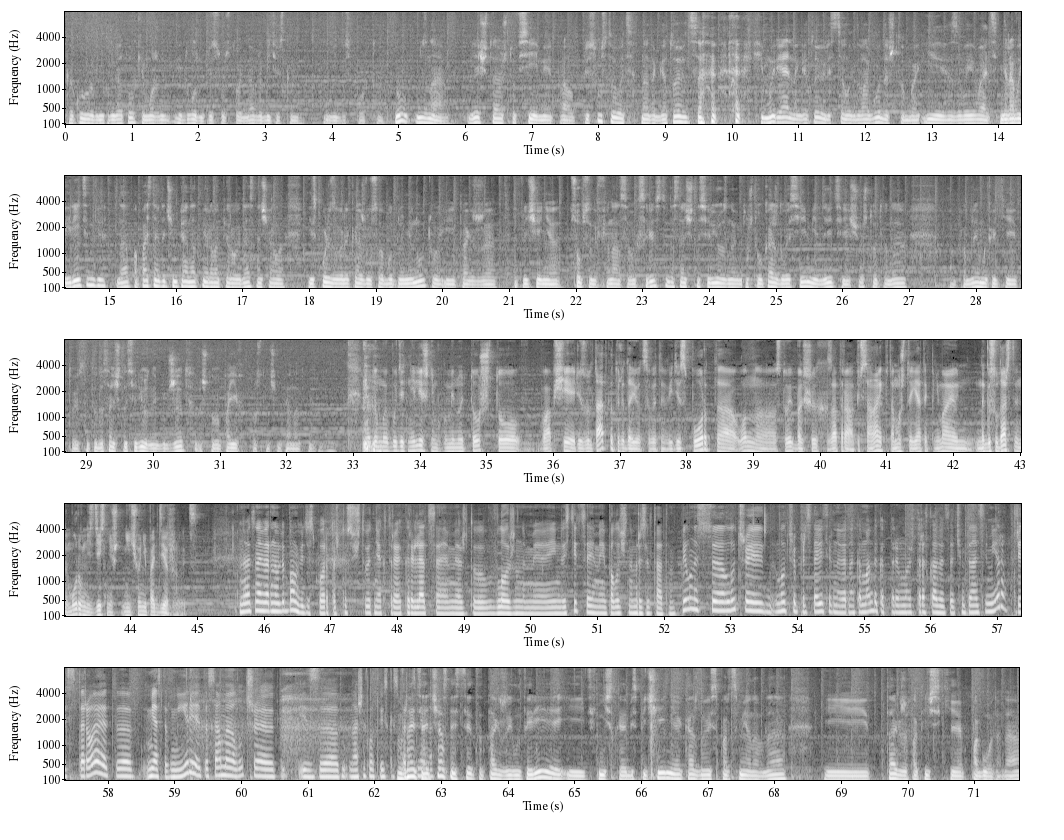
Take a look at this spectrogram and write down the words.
какой уровень подготовки может и должен присутствовать да, в любительском виде спорта. Ну, не знаю. Я считаю, что все имеют право присутствовать, надо готовиться. И мы реально готовились целых два года, чтобы и завоевать мировые рейтинги, да, попасть на этот чемпионат мира, во-первых, да, сначала. Использовали каждую свободную минуту и также отвлечение собственных финансовых средств достаточно серьезных, потому что у каждого семьи, дети, еще что-то, да, проблемы какие-то. То есть это достаточно серьезный бюджет, чтобы поехать просто на чемпионат мира. Я думаю, будет не лишним упомянуть то, что вообще результат, который дается в этом виде спорта, он э, стоит больших затрат персональных, потому что, я так понимаю, на государственном уровне здесь ничего не поддерживается. Ну, это, наверное, в любом виде спорта, что существует некоторая корреляция между вложенными инвестициями и полученным результатом. Вилнес лучший, лучший представитель, наверное, команды, который может рассказывать о чемпионате мира. 32-е — это место в мире, это самое лучшее из э, наших латвийских спортсменов. Знаете, от частности, это также и лотерея, и техническое обеспечение каждого из спортсменов, да, и также фактически погода, да,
